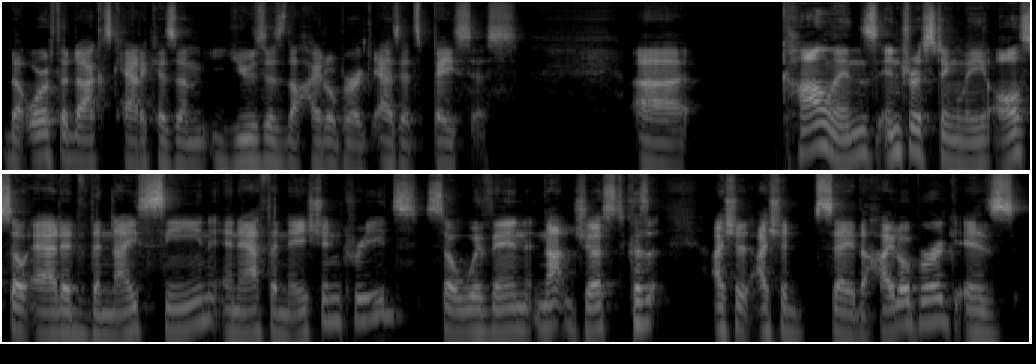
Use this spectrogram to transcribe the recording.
the Orthodox Catechism uses the Heidelberg as its basis. Uh, Collins, interestingly, also added the Nicene and Athanasian creeds. So within not just because I should I should say the Heidelberg is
